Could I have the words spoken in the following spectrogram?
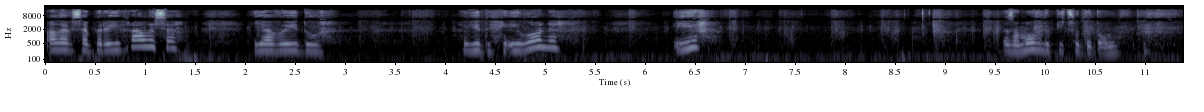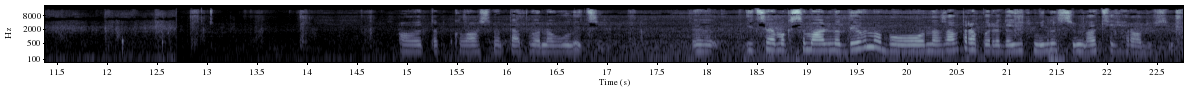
Але все переігралося. Я вийду від Ілони і замовлю піцу додому. Але так класно, тепло на вулиці. Е, І це максимально дивно, бо на завтра передають мінус 17 градусів.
